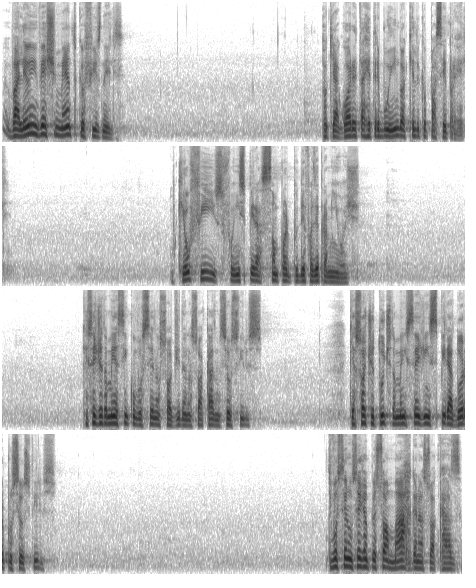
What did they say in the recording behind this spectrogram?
Valeu o investimento que eu fiz neles. Porque agora ele está retribuindo aquilo que eu passei para ele. O que eu fiz foi inspiração para ele poder fazer para mim hoje. Que seja também assim com você na sua vida, na sua casa, nos seus filhos. Que a sua atitude também seja inspiradora para os seus filhos. Que você não seja uma pessoa amarga na sua casa.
